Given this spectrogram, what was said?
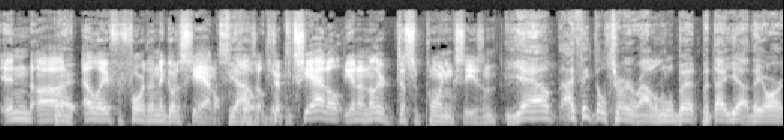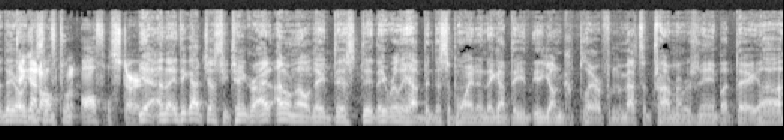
in uh, Right. L.A. for four. Then they go to Seattle. Seattle. Close out. In Seattle, yet another disappointing season. Yeah, I think they'll turn around a little bit, but that yeah, they are they, They are got off to an awful start. Yeah, and they, they got Jesse Winker. I, I don't know. They just they really have been disappointed. And they got the, the young player from the Mets. I'm trying to remember his name, but they uh,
